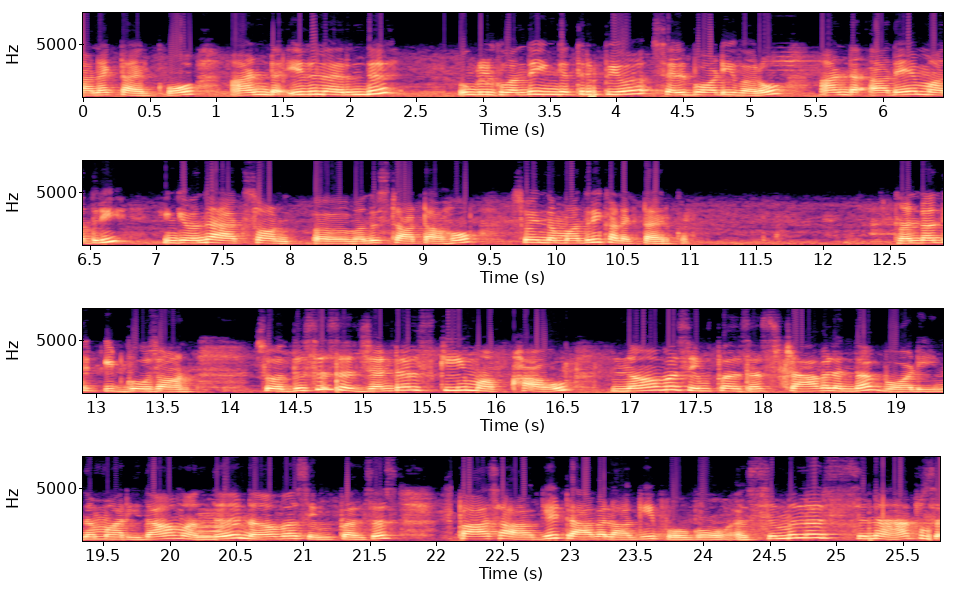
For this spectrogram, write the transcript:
கனெக்ட் ஆயிருக்கும். அண்ட் இதில் இருந்து உங்களுக்கு வந்து இங்கே திருப்பியும் செல் பாடி வரும் அண்ட் அதே மாதிரி இங்கே வந்து ஆக்ஸான் வந்து ஸ்டார்ட் ஆகும் ஸோ இந்த மாதிரி கனெக்ட் ஆகிருக்கும் and and it goes on so this is a general scheme of how nervous impulses travel in the body இந்த மாதிரி தான் வந்து நர்வஸ் இம்பல்சஸ் பாஸ் ஆகி ட்ராவல் ஆகி போகும் similar synapse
